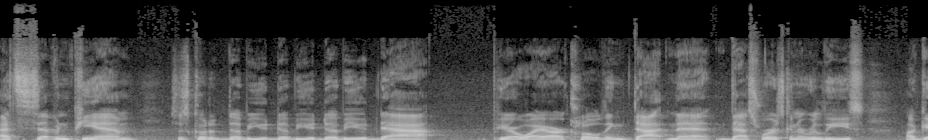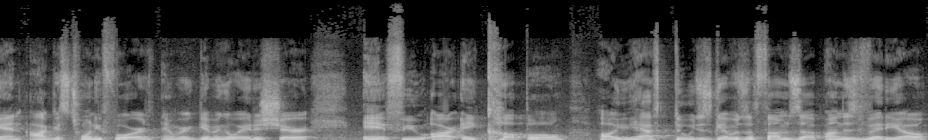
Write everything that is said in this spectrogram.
at 7 p.m. Just go to www.pryrclothing.net. That's where it's going to release. Again, August 24th, and we're giving away the shirt. If you are a couple, all you have to do is just give us a thumbs up on this video.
